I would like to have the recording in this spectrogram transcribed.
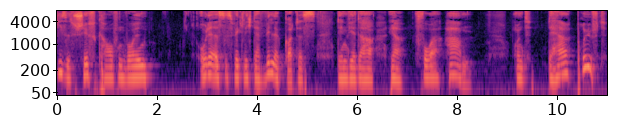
dieses Schiff kaufen wollen? Oder ist es wirklich der Wille Gottes, den wir da ja vorhaben? Und der Herr prüft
